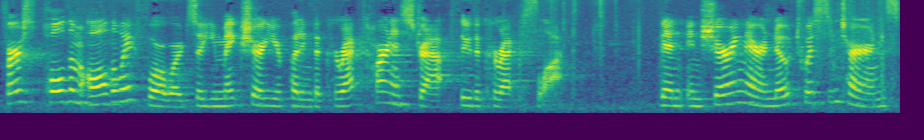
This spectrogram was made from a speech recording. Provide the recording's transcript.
first pull them all the way forward so you make sure you're putting the correct harness strap through the correct slot. Then, ensuring there are no twists and turns,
